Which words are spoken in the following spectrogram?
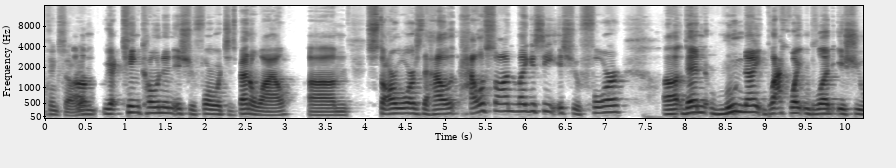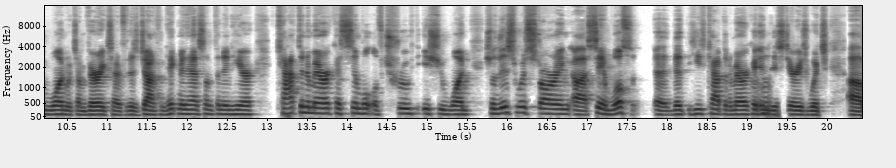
I think so. Um, we got King Conan issue four, which it's been a while. Um, Star Wars: The Hal- Halcyon Legacy issue four. Uh, then Moon Knight, Black, White, and Blood issue one, which I'm very excited for this. Jonathan Hickman has something in here. Captain America, Symbol of Truth issue one. So this was starring uh, Sam Wilson. Uh, that he's Captain America mm-hmm. in this series, which uh,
